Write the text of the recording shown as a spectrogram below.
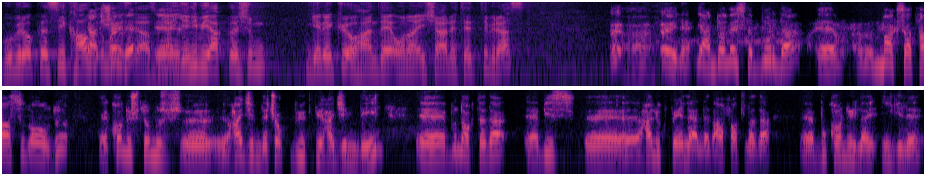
bu bürokrasiyi kaldırmanız şöyle, lazım. Yani e, yeni bir yaklaşım gerekiyor. Hande ona işaret etti biraz. Öyle. Yani dolayısıyla burada e, maksat hasıl oldu. E, konuştuğumuz e, hacim de çok büyük bir hacim değil. E, bu noktada e, biz e, Haluk Beylerle de AFAD'la da e, bu konuyla ilgili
